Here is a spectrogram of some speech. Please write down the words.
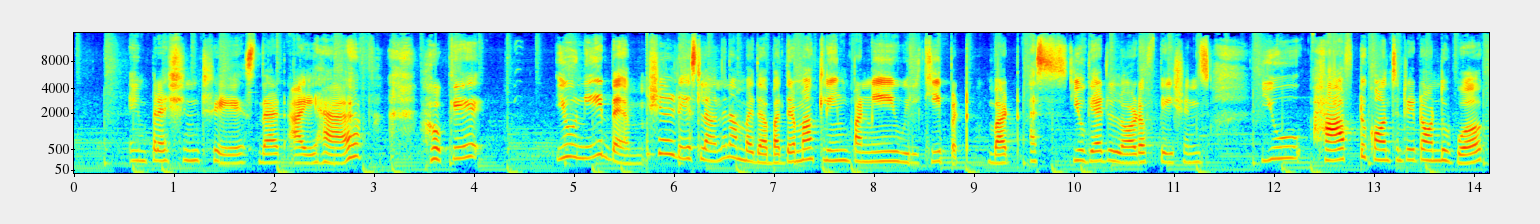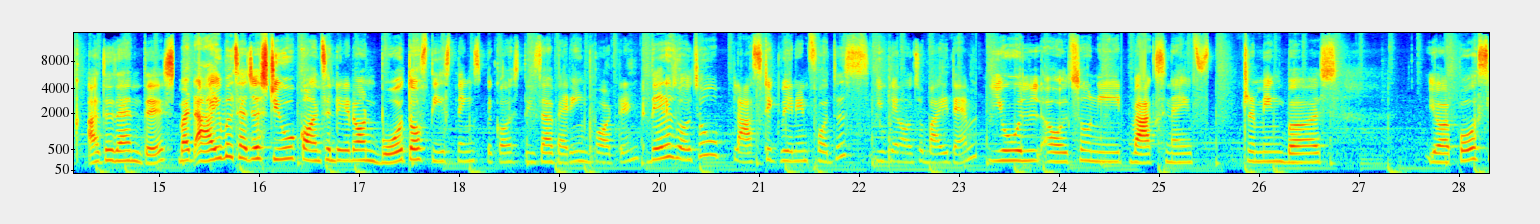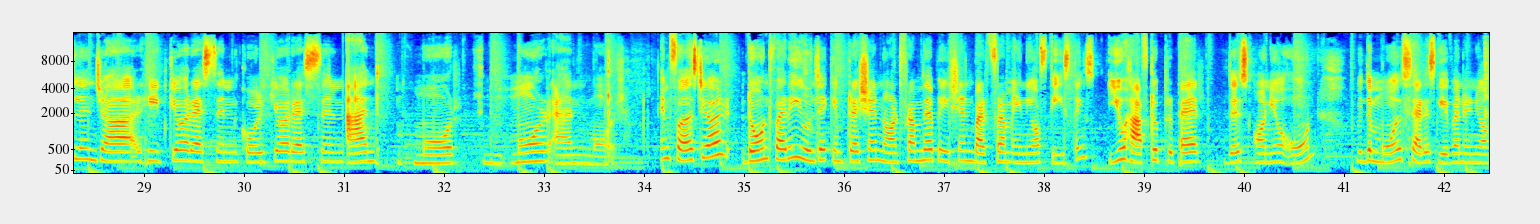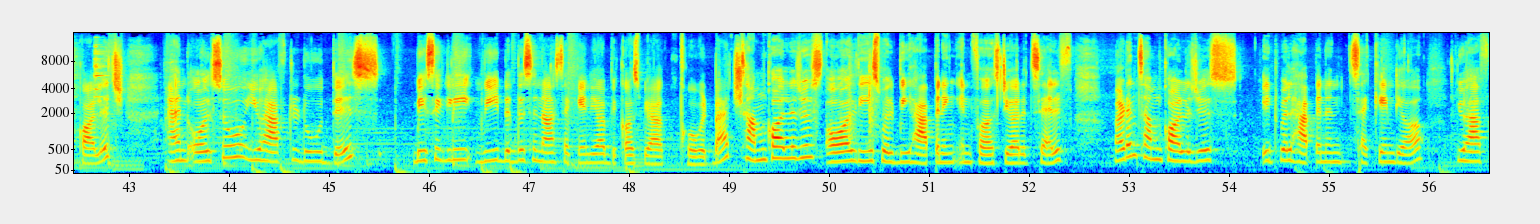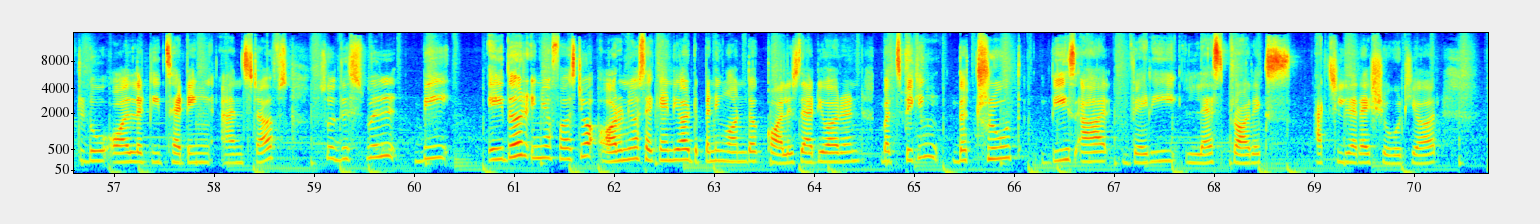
impression trays that I have, okay? You need them initial டேஸில் வந்து நம்ம இதை பத்திரமா clean பண்ணி will keep it but as you get lot of patience you have to concentrate on the work other than this. But i will suggest you concentrate on both of these things because these are very important. There is also plastic variant for this. You can also buy them. You will also need wax knife trimming burrs your porcelain jar heat cure resin cold cure resin and more more and more in first year don't worry you'll take impression not from the patient but from any of these things. You have to prepare this on your own with the molds that is given in your college. And also you have to do this. Basically we did this in our second year because we are covid batch. Some colleges all these will be happening in first year itself. But in some colleges it will happen in second year. You have to do all the teeth setting and stuffs. So this will be either in your first year or in your second year depending on the college that you are in. But speaking the truth these are very less products actually that i showed here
